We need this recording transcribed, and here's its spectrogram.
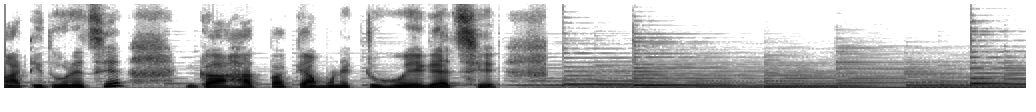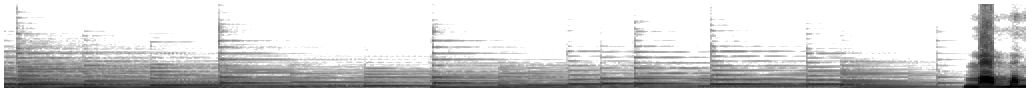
মাটি ধরেছে, গা হাত পা কেমন একটু হয়ে গেছে। মাম্মাম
